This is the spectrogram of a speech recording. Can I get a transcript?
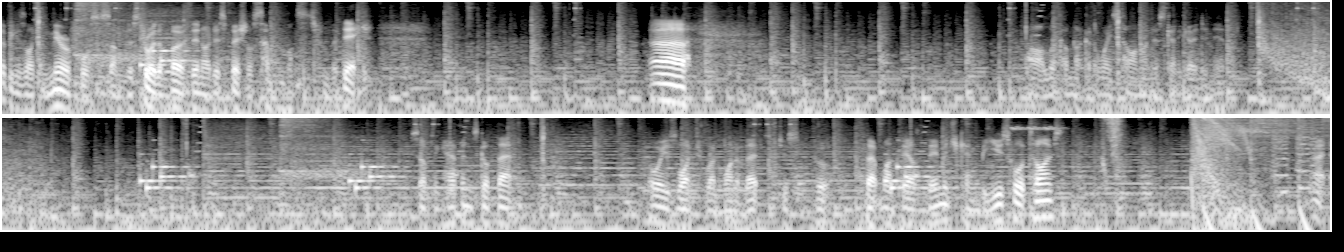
Hoping it's like a mirror force or something. Destroy them both, then I just special summon monsters from the deck. Uh. Oh, look, I'm not going to waste time. I'm just going to go to Neb. Something happens, got that. Always like to run one of that, just for that 1000 damage can be useful at times. Alright.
